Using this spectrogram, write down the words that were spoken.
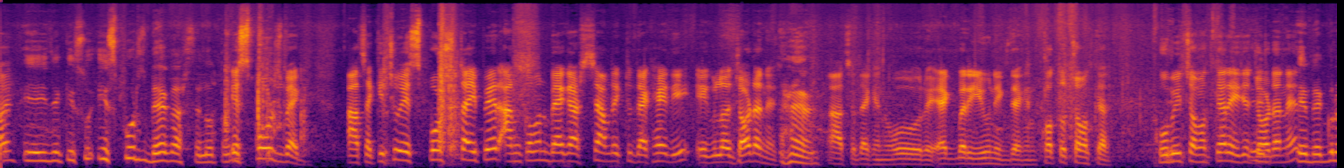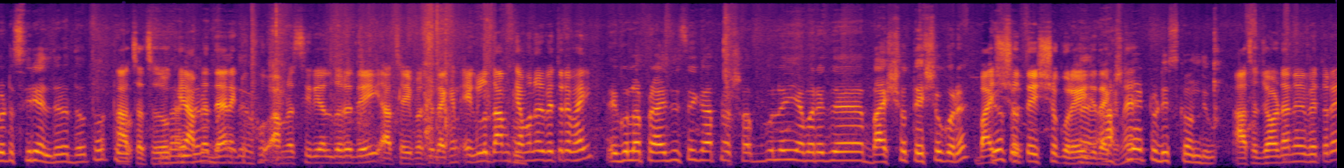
হয়? এই যে কিছু স্পোর্টস ব্যাগ আসছে নতুন। স্পোর্টস ব্যাগ আচ্ছা কিছু স্পোর্টস টাইপের আনকমন ব্যাগ আসছে আমরা একটু দেখাই দিই। এগুলো জর্ডানের হ্যাঁ। আচ্ছা দেখেন ওরে একবার ইউনিক দেখেন কত চমৎকার। খুবই চমৎকার এই যে জর্ডানের এই ব্যাগগুলো একটু সিরিয়াল ধরে দাও তো আচ্ছা আচ্ছা ওকে আপনি দেন একটু আমরা সিরিয়াল ধরে দেই। আচ্ছা এই পাশে দেখেন এগুলোর দাম কেমনের ভিতরে ভাই? এগুলোর প্রাইস হচ্ছে কি আপনার সবগুলোই এবারে যে বাইশশো তেইশশো করে বাইশশো তেইশশো করে এই যে দেখেন আসলে হ্যাঁ একটু ডিসকাউন্ট দিব। আচ্ছা জর্ডানের ভেতরে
